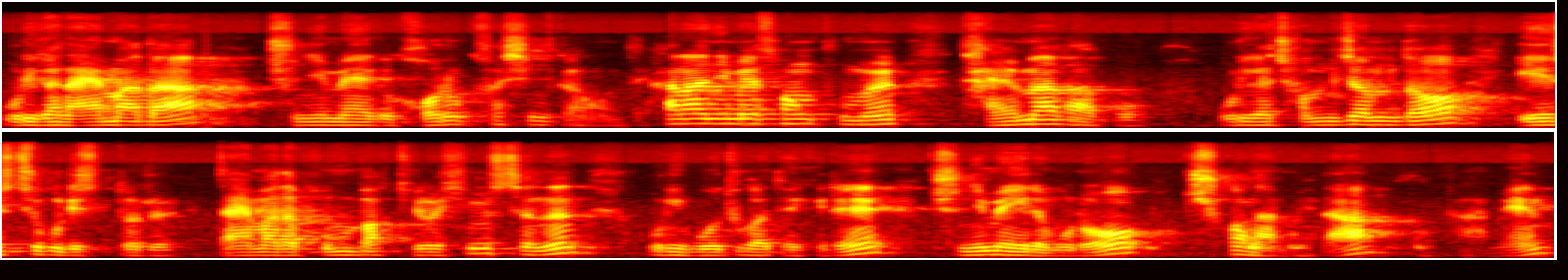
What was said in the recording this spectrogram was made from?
우리가 날마다 주님의 그 거룩하심 가운데 하나님의 성품을 닮아가고 우리가 점점 더 예수 그리스도를 날마다 본받기로 힘쓰는 우리 모두가 되기를 주님의 이름으로 축원합니다. 아멘.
